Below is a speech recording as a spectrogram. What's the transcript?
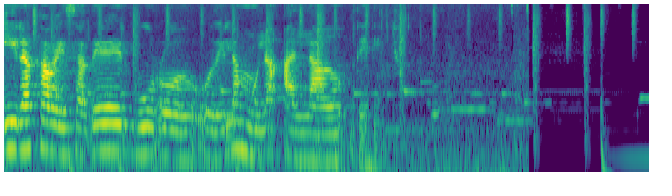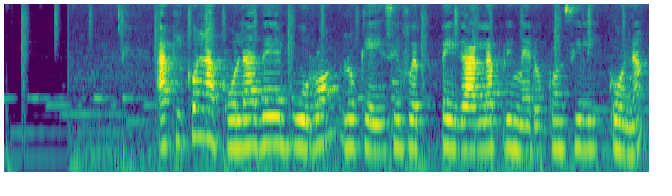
y la cabeza del burro o de la mula al lado derecho. Aquí con la cola del burro lo que hice fue pegarla primero con silicona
